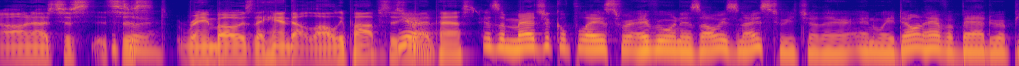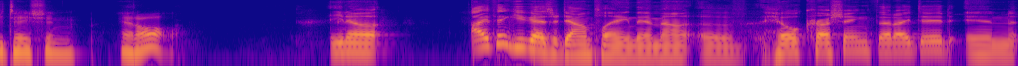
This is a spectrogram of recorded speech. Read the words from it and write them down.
Oh no, it's just it's, It's just rainbow as they hand out lollipops as you ride past. It's a magical place where everyone is always nice to each other and we don't have a bad reputation at all. You know, I think you guys are downplaying the amount of hill crushing that I did in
